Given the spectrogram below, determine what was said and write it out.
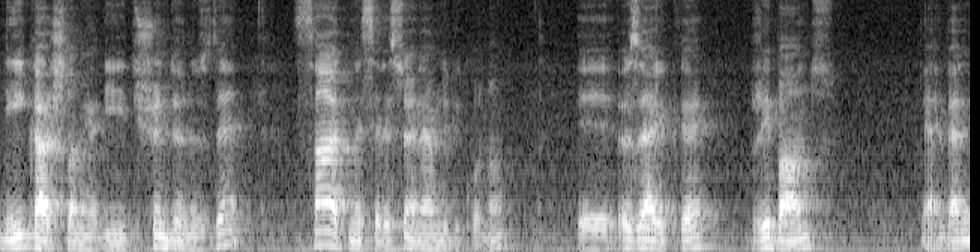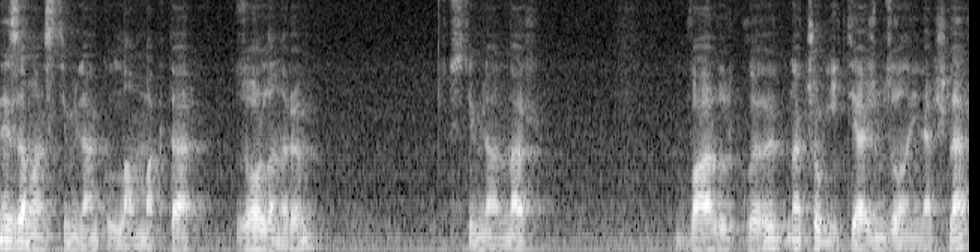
neyi karşılamıyor diye düşündüğünüzde saat meselesi önemli bir konu. E, özellikle rebound yani ben ne zaman stimülan kullanmakta zorlanırım? Stimülanlar varlıklarına çok ihtiyacımız olan ilaçlar.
